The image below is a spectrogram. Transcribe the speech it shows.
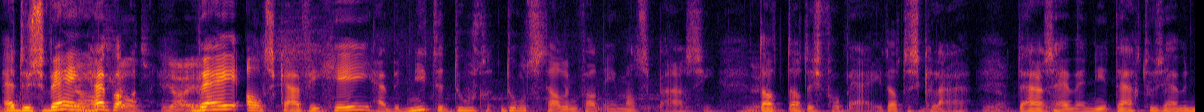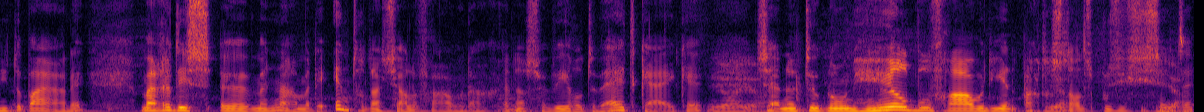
Hè, dus wij, Ja, hebben, geldt. Ja, ja. wij als KVG hebben niet de doel, doelstelling van emancipatie. Dat, dat is voorbij, dat is klaar. Daar zijn wij niet, daartoe zijn we niet op aarde. Maar het is eh, met name de Internationale Vrouwendag. En als we wereldwijd kijken, zijn er natuurlijk nog een heleboel vrouwen die in achterstandsposities zitten.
